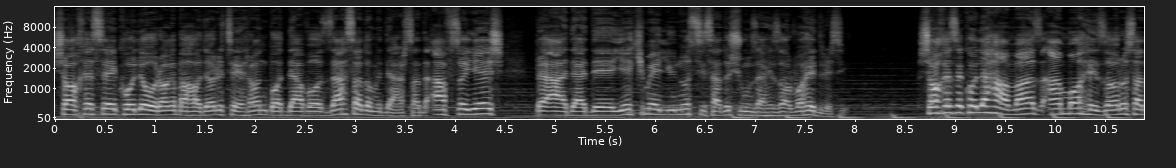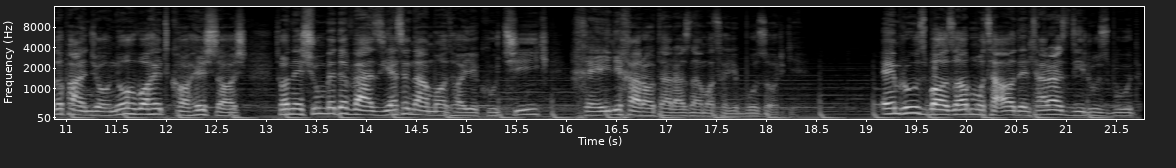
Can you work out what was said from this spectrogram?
شاخص کل اوراق بهادار تهران با 12 صدام درصد افزایش به عدد 1 میلیون و 316 هزار واحد رسید. شاخص کل هموز اما 1159 واحد کاهش داشت تا نشون بده وضعیت نمادهای کوچیک خیلی خرابتر از نمادهای بزرگه. امروز بازار متعادل تر از دیروز بود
